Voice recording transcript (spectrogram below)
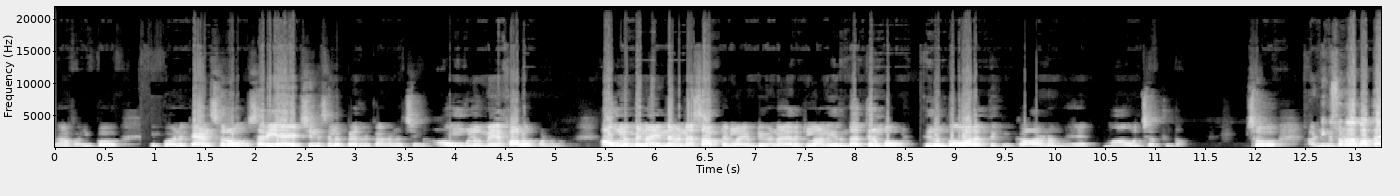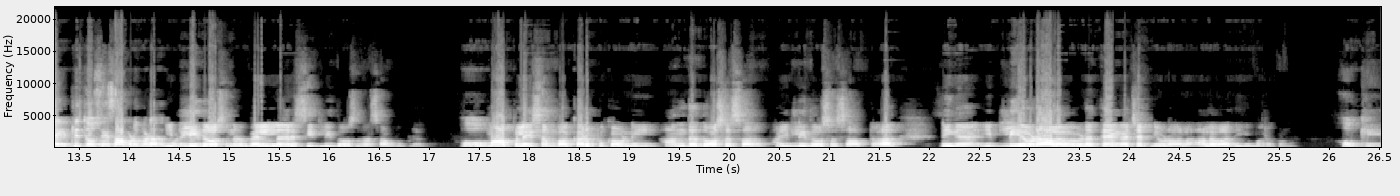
நான் இப்போ இப்போ எனக்கு கேன்சரும் சரியாயிடுச்சுன்னு சில பேர் இருக்காங்கன்னு வச்சுங்க அவங்களுமே ஃபாலோ பண்ணணும். அவங்களுமே நான் என்ன வேணா சாப்பிட்டுக்கலாம் எப்படி வேணா இருக்கலாம்னு இருந்தா திரும்ப வரும். திரும்ப வரத்துக்கு காரணமே மாவு சத்து தான். ஸோ நீங்க சொல்றத பார்த்தா இட்லி தோசையே சாப்பிடக்கூடாது. இட்லி தோசைன்னா வெள்ளை அரிசி இட்லி தோசை தான் சாப்பிடக்கூடாது. மாப்பிள்ளை சம்பா கருப்பு கவுனி அந்த தோசை சா இட்லி தோசை சாப்பிட்டா நீங்க இட்லியோட அளவை விட தேங்காய் சட்னியோட அள- அளவு அதிகமா இருக்கணும். ஓகே.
